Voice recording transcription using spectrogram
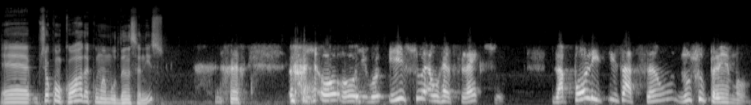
É, o senhor concorda com uma mudança nisso? ô, ô, Igor, isso é o reflexo da politização do Supremo.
